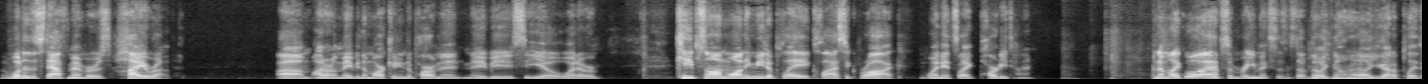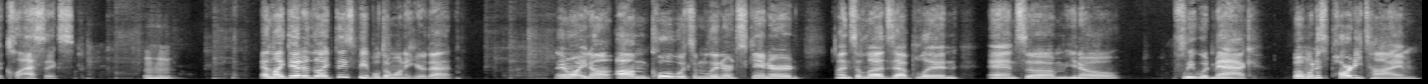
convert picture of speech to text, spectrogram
One of the staff members higher up, um, I don't know, maybe the marketing department, maybe CEO, whatever, keeps on wanting me to play classic rock when it's like party time. And I'm like, well, I have some remixes and stuff. they're like, no, no, no, you got to play the classics. Mm-hmm. And like they're like these people don't want to hear that. They want, you know, I'm cool with some Lynyrd Skynyrd and some Led Zeppelin and some, you know, Fleetwood Mac. But when it's party time,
